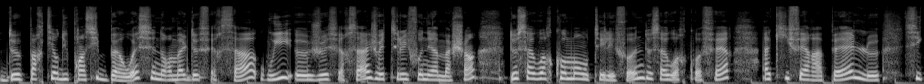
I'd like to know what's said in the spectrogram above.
de partir du principe bah ouais, c'est normal de faire ça. Oui, euh, je vais faire ça, je vais téléphoner à machin, de savoir comment on téléphone, de savoir quoi faire, à qui faire appel, si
